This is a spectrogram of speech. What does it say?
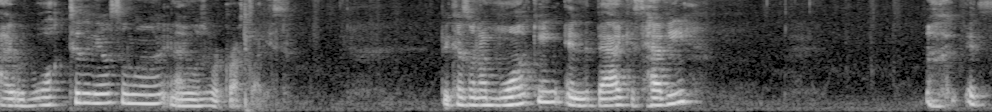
I would walk to the nail salon and I always wear crossbodies. Because when I'm walking and the bag is heavy, it's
